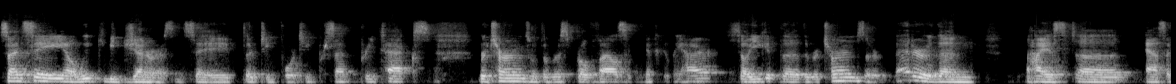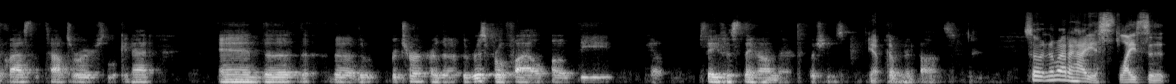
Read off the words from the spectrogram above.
So I'd say, you know, we could be generous and say 13, 14% pre-tax. returns with the risk profile significantly higher. So you get the, the returns that are better than the highest uh, asset class that Thomson Reuters is looking at, and the, the, the, the, return or the, the risk profile of the you know, safest thing on there, which is yep. government bonds. So no matter how you slice it,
